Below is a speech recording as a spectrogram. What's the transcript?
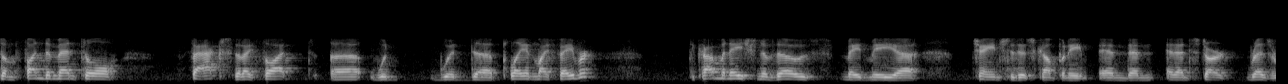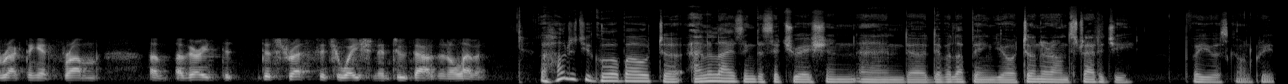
some fundamental facts that I thought uh, would would uh, play in my favor. The combination of those made me uh, change to this company and then and then start resurrecting it from a, a very d- distressed situation in 2011. Uh, how did you go about uh, analyzing the situation and uh, developing your turnaround strategy for U.S. Concrete?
